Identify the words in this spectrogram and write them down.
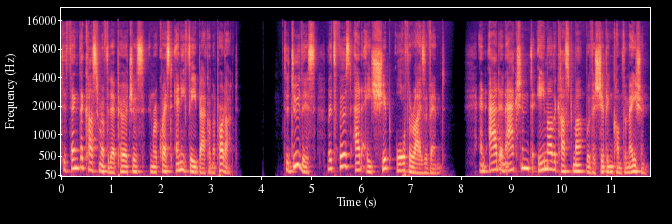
to thank the customer for their purchase and request any feedback on the product. To do this, let's first add a ship authorize event and add an action to email the customer with a shipping confirmation.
